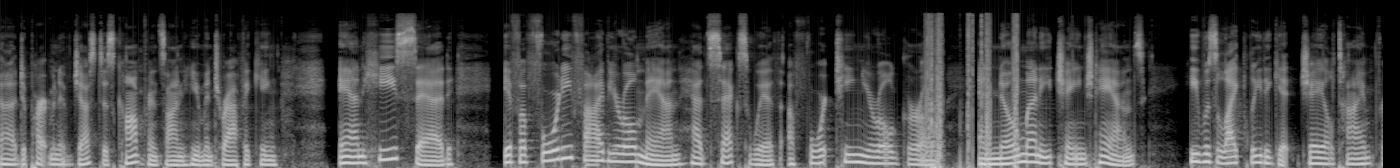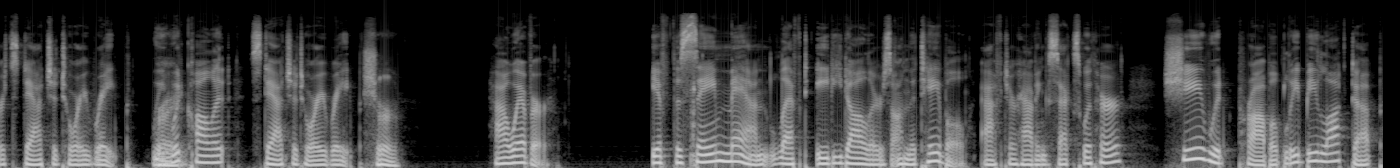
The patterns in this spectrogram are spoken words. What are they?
a Department of Justice conference on human trafficking, and he said, "If a 45-year-old man had sex with a 14-year-old girl and no money changed hands, he was likely to get jail time for statutory rape. We Right. would call it statutory rape." Sure. However, if the same man left $80 on the table after having sex with her, she would probably be locked up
